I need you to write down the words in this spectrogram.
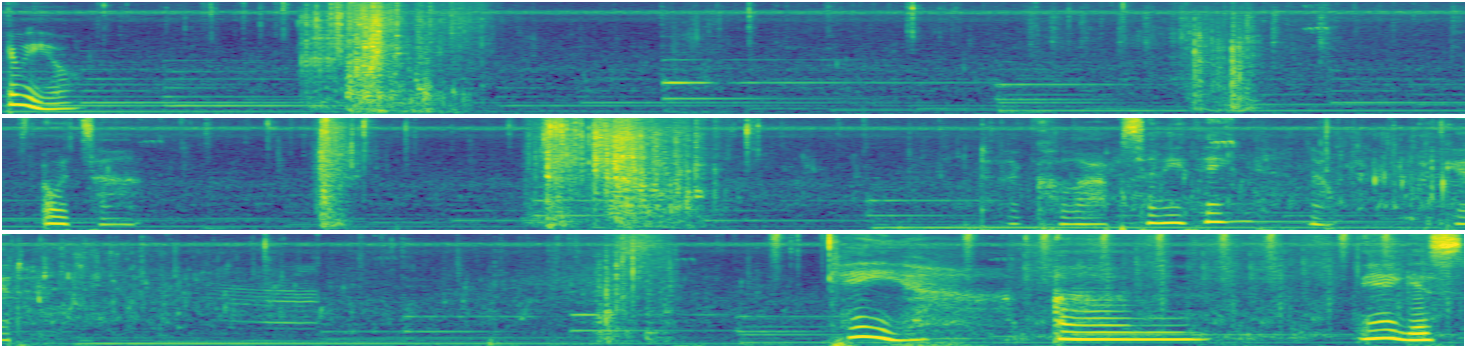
There we go. Oh, what's that? Did I collapse anything? No. Good. Okay. Um. Yeah, I guess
